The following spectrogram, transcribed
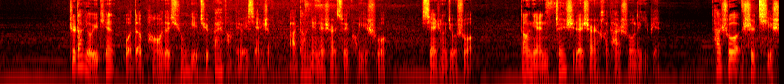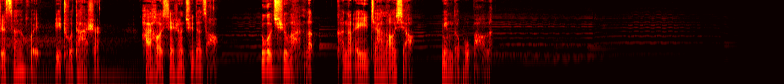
直到有一天，我的朋友的兄弟去拜访那位先生，把当年的事儿随口一说，先生就说，当年真实的事儿和他说了一遍。他说是起尸三回必出大事儿，还好先生去得早，如果去晚了，可能 A 一家老小命都不保了。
